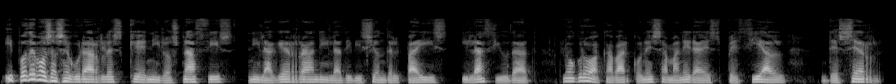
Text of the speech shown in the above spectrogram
Y podemos asegurarles que ni los nazis, ni la guerra, ni la división del país y la ciudad logró acabar con esa manera especial de ser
